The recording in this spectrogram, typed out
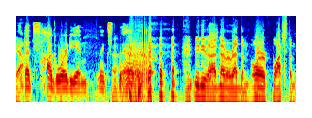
Like, yeah. that's Hogwartian. Like, I don't know. Me neither. I've never read them or watched them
